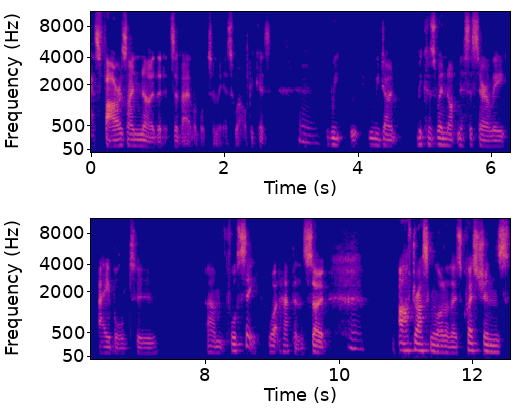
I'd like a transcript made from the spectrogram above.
As far as I know that it's available to me as well, because Mm. we we- don't because we're not necessarily able to um, foresee what happens. So Mm. after asking a lot of those questions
